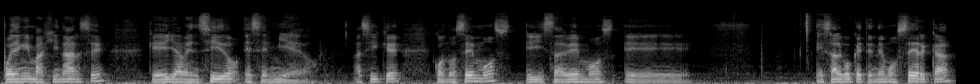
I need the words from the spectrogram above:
pueden imaginarse que ella ha vencido ese miedo. Así que conocemos y sabemos, eh, es algo que tenemos cerca,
